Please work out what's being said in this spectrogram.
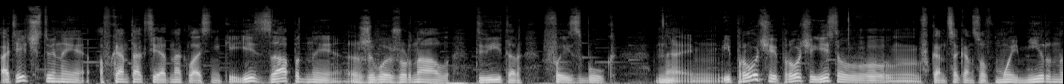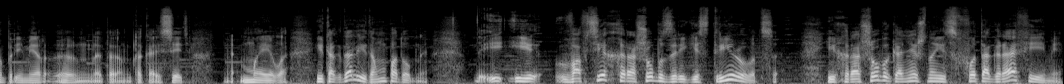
отечественные ВКонтакте и Одноклассники, есть западные, живой журнал, Твиттер, Фейсбук и прочее, прочее. Есть, в конце концов, «Мой мир», например, э, это такая сеть мейла, и так далее, и тому подобное. И, и во всех хорошо бы зарегистрироваться, и хорошо бы, конечно, и с фотографиями,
